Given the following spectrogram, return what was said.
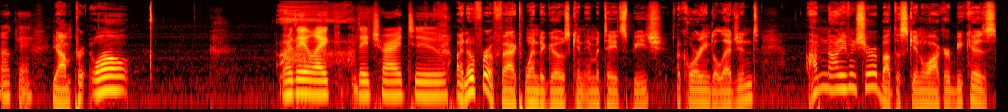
Okay. Yeah, I'm pretty well. Or they like they tried to. I know for a fact Wendigos can imitate speech, according to legend. I'm not even sure about the Skinwalker because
